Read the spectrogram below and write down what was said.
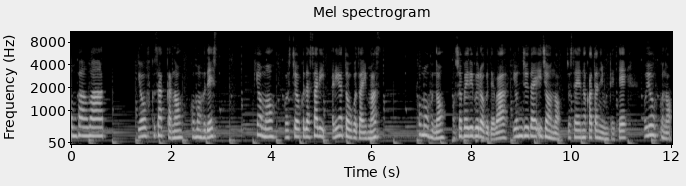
こんばんは。洋服作家のコモフです。今日もご視聴くださりありがとうございます。コモフのおしゃべりブログでは40代以上の女性の方に向けてお洋服の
